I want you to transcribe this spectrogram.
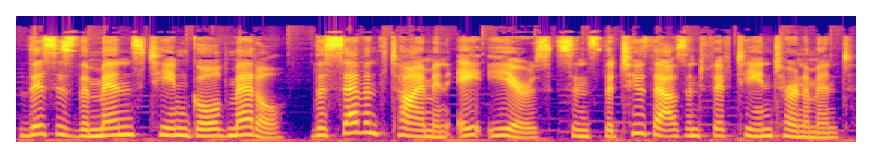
This is the men's team gold medal, the seventh time in eight years since the 2015 tournament.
